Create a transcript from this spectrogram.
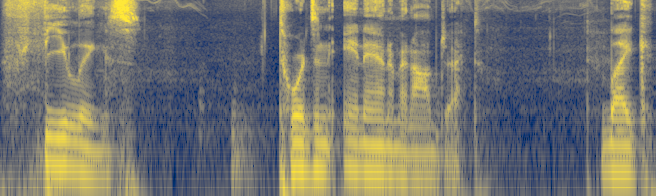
feelings towards an inanimate object, like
